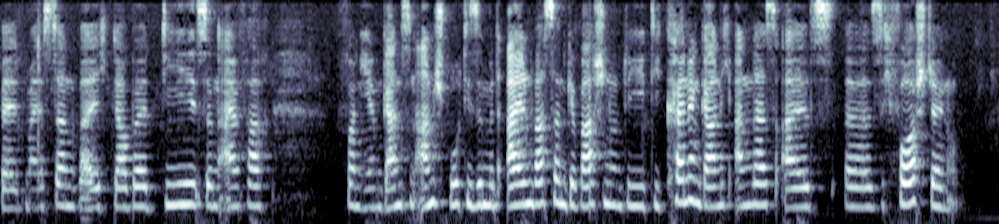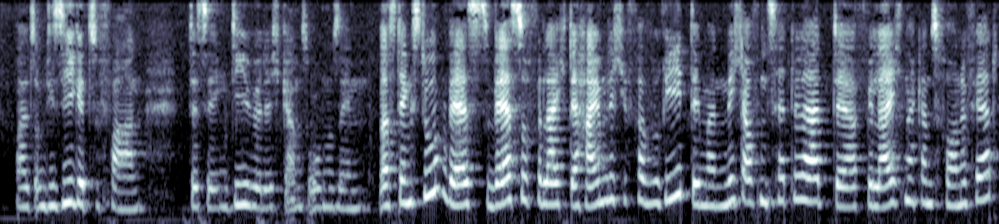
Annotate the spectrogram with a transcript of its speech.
Weltmeistern, weil ich glaube, die sind einfach von ihrem ganzen Anspruch, die sind mit allen Wassern gewaschen und die, die können gar nicht anders als äh, sich vorstellen, als um die Siege zu fahren. Deswegen die würde ich ganz oben sehen. Was denkst du? Wer ist, wer ist so vielleicht der heimliche Favorit, den man nicht auf dem Zettel hat, der vielleicht nach ganz vorne fährt?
